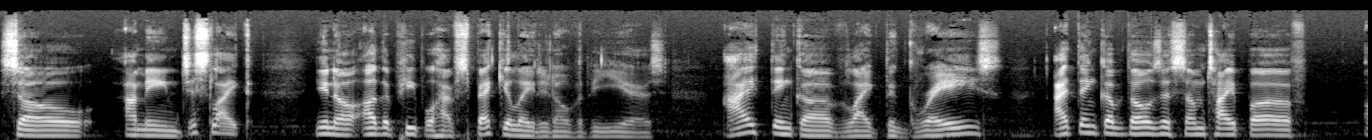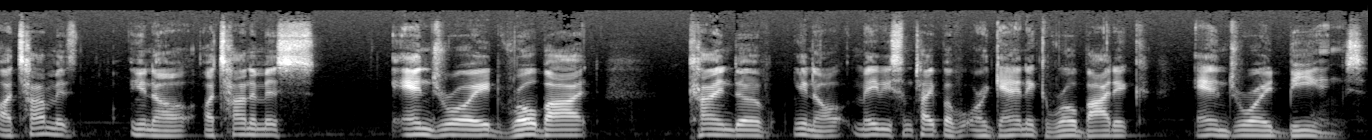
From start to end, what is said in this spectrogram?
So, I mean, just like, you know, other people have speculated over the years, I think of like the Greys. I think of those as some type of autonomous, you know, autonomous android robot kind of, you know, maybe some type of organic robotic android beings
